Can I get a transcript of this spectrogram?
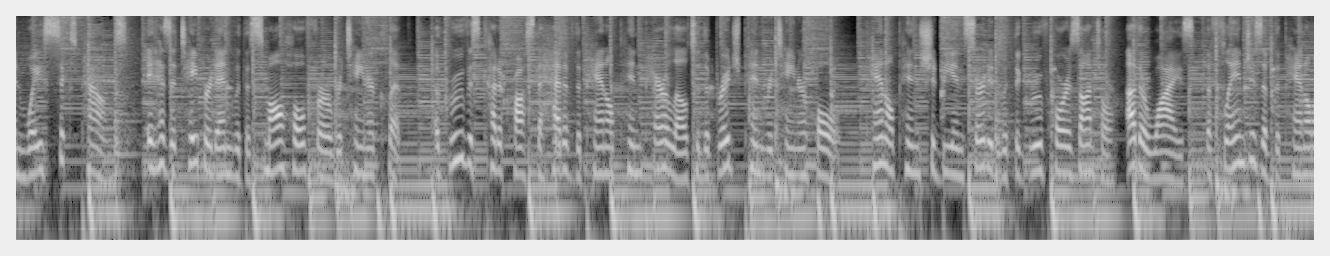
and weighs 6 pounds. It has a tapered end with a small hole for a retainer clip. A groove is cut across the head of the panel pin parallel to the bridge pin retainer hole. Panel pins should be inserted with the groove horizontal, otherwise, the flanges of the panel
